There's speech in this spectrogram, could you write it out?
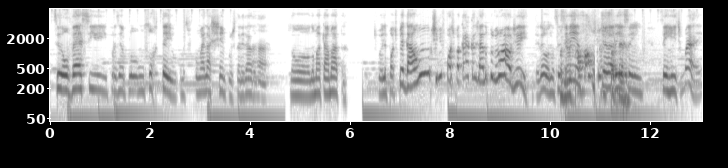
se houvesse, por exemplo, um sorteio, como, se- como é na Champions, tá ligado? Aham. No no mata-mata. Tipo, ele pode pegar um time forte pra caraca já no primeiro round aí, entendeu? Não sei se ele chegaria sorteio. Sem, ritmo. É,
